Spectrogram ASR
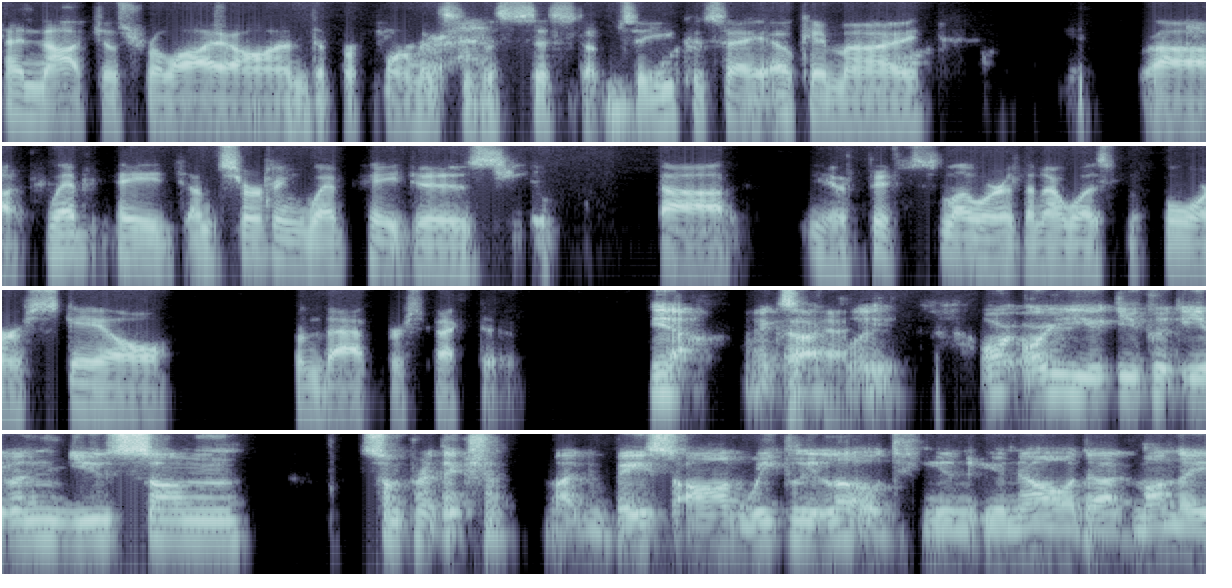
and not just rely on the performance of the system. So you could say, okay, my uh, web page, I'm serving web pages, uh, you know, fifth slower than I was before, scale from that perspective. Yeah, exactly. Okay. Or or you, you could even use some some prediction, like based on weekly load. You you know that Monday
